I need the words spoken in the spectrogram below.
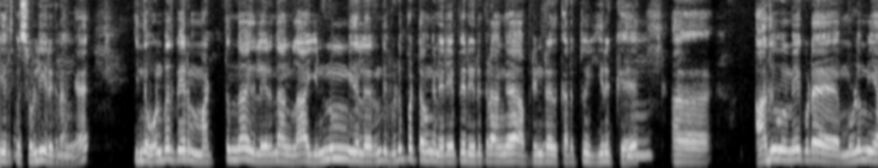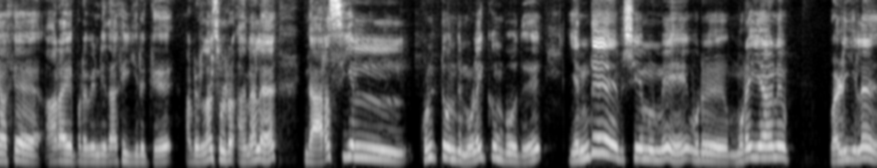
தீர்ப்பு சொல்லி இருக்கிறாங்க இந்த ஒன்பது பேர் மட்டும்தான் இதுல இருந்தாங்களா? இன்னும் இதுல இருந்து விடுபட்டவங்க நிறைய பேர் இருக்கிறாங்க அப்படின்றது கருத்தும் இருக்கு. ம். ஆஹ் அதுவுமே கூட முழுமையாக ஆராயப்பட வேண்டியதாக இருக்கு. அப்படின்லாம் சொல்றோம் அதனால இந்த அரசியல் கொண்டு வந்து நுழைக்கும் போது எந்த விஷயமுமே ஒரு முறையான வழியில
